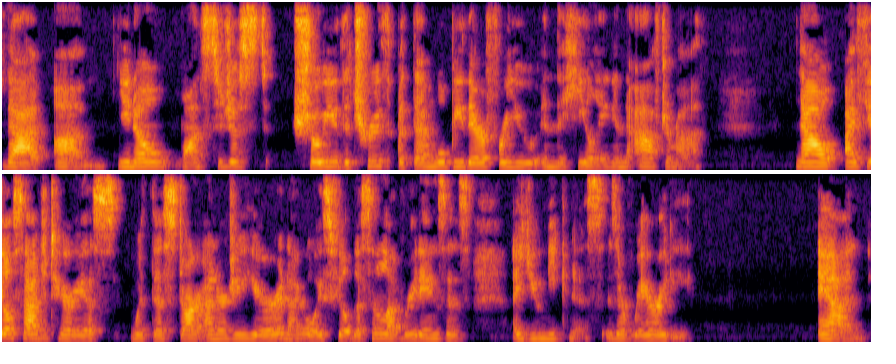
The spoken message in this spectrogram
that um you know wants to just show you the truth, but then we'll be there for you in the healing, in the aftermath. Now, I feel Sagittarius with this star energy here, and I always feel this in love readings is a uniqueness, is a rarity. And,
